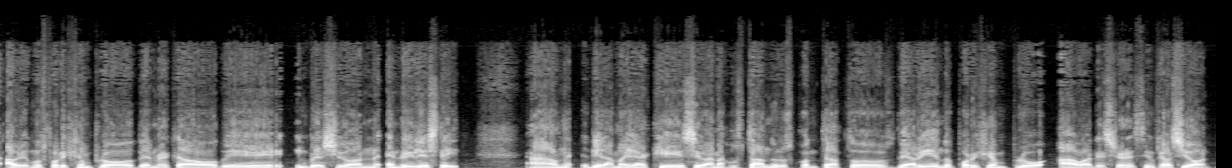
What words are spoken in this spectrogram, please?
hablemos por ejemplo del mercado de inversión en real estate, ah, de la manera que se van ajustando los contratos de arriendo, por ejemplo, a variaciones de inflación.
